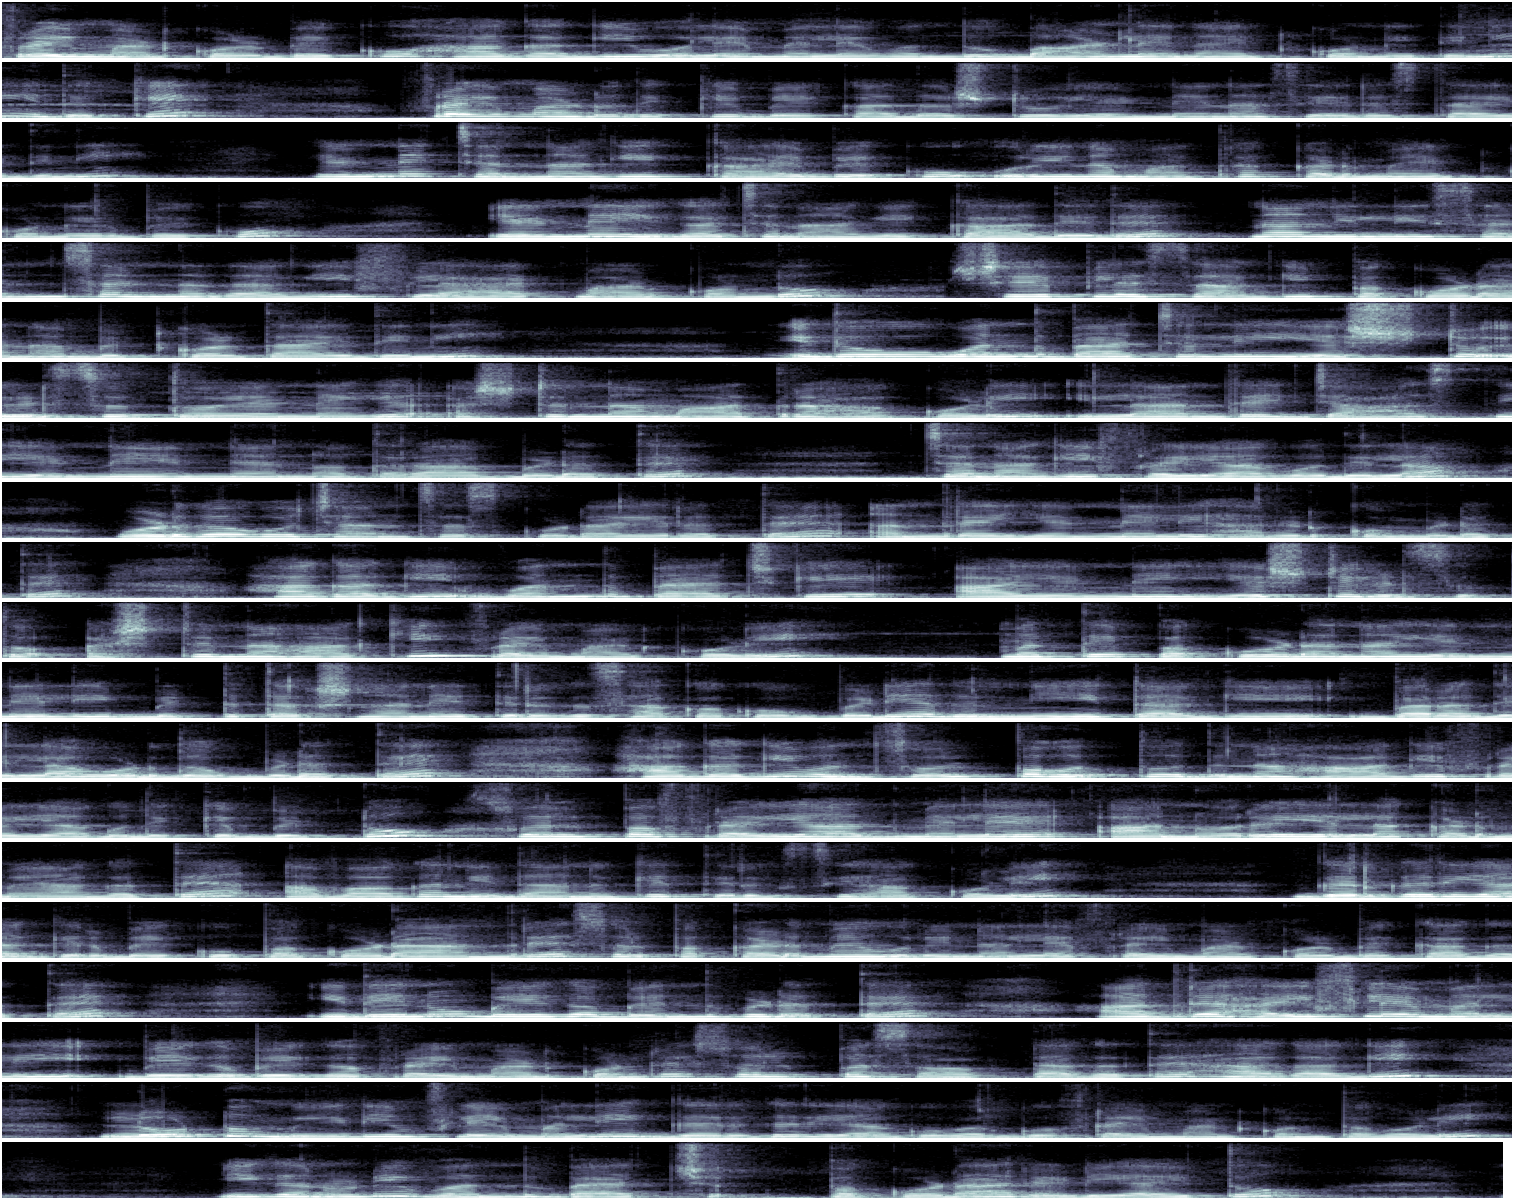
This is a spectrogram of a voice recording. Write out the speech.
ಫ್ರೈ ಮಾಡ್ಕೊಳ್ಬೇಕು. ಹಾಗಾಗಿ ಒಲೆ ಮೇಲೆ ಒಂದು ಬಾಣಲೆನ ಇಟ್ಕೊಂಡಿದ್ದೀನಿ. ಇದಕ್ಕೆ ಫ್ರೈ ಮಾಡೋದಕ್ಕೆ ಬೇಕಾದಷ್ಟು ಎಣ್ಣೆನ ಸೇರಿಸ್ತಾ ಇದ್ದೀನಿ. ಎಣ್ಣೆ ಚೆನ್ನಾಗಿ ಕಾಯಬೇಕು. ಉರಿನ ಮಾತ್ರ ಕಡಿಮೆ ಇಟ್ಕೊಂಡಿರಬೇಕು. ಎಣ್ಣೆ ಈಗ ಚೆನ್ನಾಗಿ ಕಾದಿದೆ. ನಾನಿಲ್ಲಿ ಸಣ್ಣ ಸಣ್ಣದಾಗಿ ಫ್ಲ್ಯಾಟ್ ಮಾಡಿಕೊಂಡು ಶೇಪ್ಲೆಸ್ ಆಗಿ ಪಕೋಡಾನ ಬಿಟ್ಕೊಳ್ತಾ ಇದ್ದೀನಿ. ಇದು ಒಂದು ಬ್ಯಾಚಲ್ಲಿ ಎಷ್ಟು ಹಿಡಿಸುತ್ತೋ ಎಣ್ಣೆಗೆ ಅಷ್ಟನ್ನು ಮಾತ್ರ ಹಾಕ್ಕೊಳ್ಳಿ ಇಲ್ಲಾಂದರೆ ಜಾಸ್ತಿ ಎಣ್ಣೆ ಎಣ್ಣೆ ಅನ್ನೋ ಥರ ಆಗಿಬಿಡತ್ತೆ. ಚೆನ್ನಾಗಿ ಫ್ರೈ ಆಗೋದಿಲ್ಲ. ಒಡೆದೋಗೋ ಚಾನ್ಸಸ್ ಕೂಡ ಇರುತ್ತೆ. ಅಂದರೆ ಎಣ್ಣೆಲಿ ಹರಡ್ಕೊಂಬಿಡುತ್ತೆ ಹಾಗಾಗಿ ಒಂದು ಬ್ಯಾಚ್ಗೆ ಆ ಎಣ್ಣೆ ಎಷ್ಟು ಹಿಡಿಸುತ್ತೋ ಅಷ್ಟನ್ನು ಹಾಕಿ ಫ್ರೈ ಮಾಡ್ಕೊಳ್ಳಿ. ಮತ್ತು ಪಕೋಡನ ಎಣ್ಣೆಲಿ ಬಿಟ್ಟ ತಕ್ಷಣವೇ ತಿರುಗಿಸಿ ಹಾಕೋಕೆ ಹೋಗಬೇಡಿ. ಅದು ನೀಟಾಗಿ ಬರೋದಿಲ್ಲ, ಒಡೆದೋಗ್ಬಿಡತ್ತೆ. ಹಾಗಾಗಿ ಒಂದು ಸ್ವಲ್ಪ ಹೊತ್ತು ಅದನ್ನು ಹಾಗೆ ಫ್ರೈ ಆಗೋದಕ್ಕೆ ಬಿಟ್ಟು ಸ್ವಲ್ಪ ಫ್ರೈ ಆದಮೇಲೆ ಆ ನೊರೆ ಎಲ್ಲ ಕಡಿಮೆ ಆಗುತ್ತೆ. ಆವಾಗ ನಿಧಾನಕ್ಕೆ ತಿರುಗಿಸಿ ಹಾಕ್ಕೊಳ್ಳಿ ಗರ್ಗರಿ ಆಗಿರಬೇಕು ಪಕೋಡ ಅಂದರೆ ಸ್ವಲ್ಪ ಕಡಿಮೆ ಊರಿನಲ್ಲೇ ಫ್ರೈ ಮಾಡ್ಕೊಳ್ಬೇಕಾಗತ್ತೆ. ಇದೇನೂ ಬೇಗ ಬೆಂದುಬಿಡತ್ತೆ. ಆದರೆ ಹೈ ಫ್ಲೇಮಲ್ಲಿ ಬೇಗ ಬೇಗ ಫ್ರೈ ಮಾಡಿಕೊಂಡ್ರೆ ಸ್ವಲ್ಪ ಸಾಫ್ಟ್ ಆಗುತ್ತೆ. ಹಾಗಾಗಿ ಲೋ ಟು ಮೀಡಿಯಮ್ ಫ್ಲೇಮಲ್ಲಿ ಗರ್ಗರಿ ಆಗೋವರೆಗೂ ಫ್ರೈ ಮಾಡ್ಕೊಂಡು ತಗೊಳ್ಳಿ. ಈಗ ನೋಡಿ ಒಂದು ಬ್ಯಾಚ್ ಪಕೋಡ ರೆಡಿ ಆಯಿತು.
